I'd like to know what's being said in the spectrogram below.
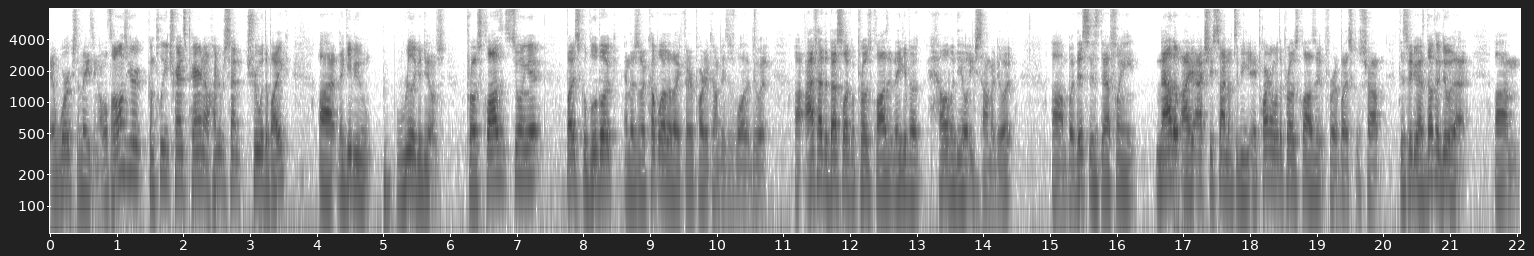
It works amazing. As long as you're completely transparent, 100% true with the bike, uh, they give you really good deals. Pros Closet's doing it, Bicycle Blue Book, and there's a couple other like third-party companies as well that do it. Uh, I've had the best luck with Pros Closet. They give a hell of a deal each time I do it. Um, but this is definitely now that I actually signed up to be a partner with the Pros Closet for a bicycle shop. This video has nothing to do with that. Um,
